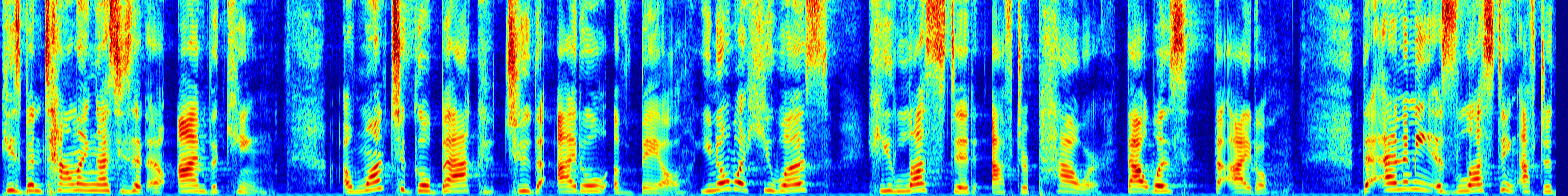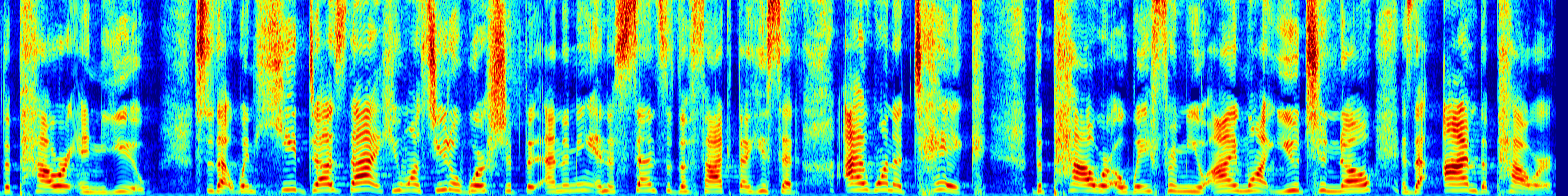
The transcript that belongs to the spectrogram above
He's been telling us, He said, uh, I'm the king. I want to go back to the idol of Baal. You know what he was? He lusted after power. That was the idol. The enemy is lusting after the power in you. So that when he does that, he wants you to worship the enemy in a sense of the fact that he said, I want to take the power away from you. I want you to know is that I'm the power.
